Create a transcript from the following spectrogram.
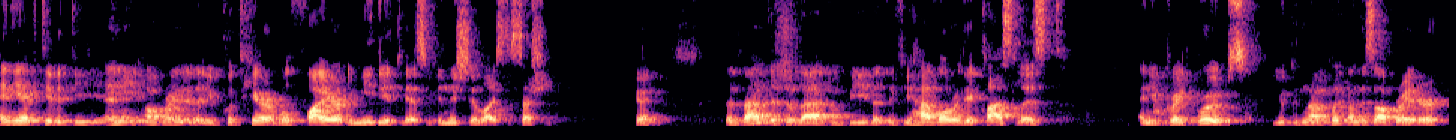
Any activity, any operator that you put here will fire immediately as you initialize the session. Okay? The advantage of that would be that if you have already a class list and you create groups, you can now click on this operator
